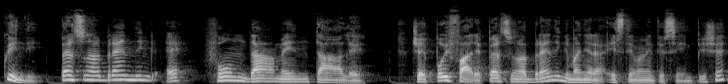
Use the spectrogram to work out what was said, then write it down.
Quindi personal branding è fondamentale. Cioè puoi fare personal branding in maniera estremamente semplice,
